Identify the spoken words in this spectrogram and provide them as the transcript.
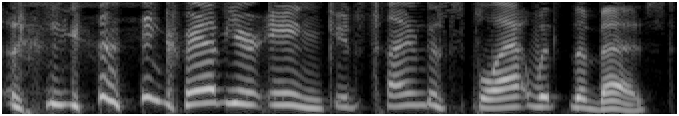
Grab your ink. It's time to splat with the best.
